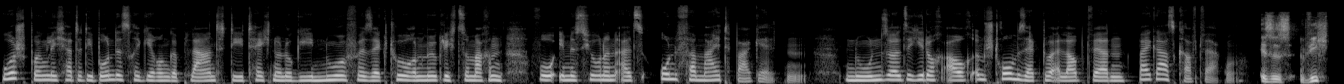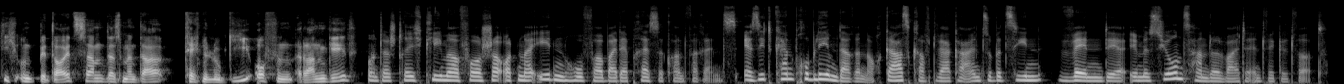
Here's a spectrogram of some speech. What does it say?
Ursprünglich hatte die Bundesregierung geplant, die Technologie nur für Sektoren möglich zu machen, wo Emissionen als unvermeidbar gelten. Nun soll sie jedoch auch im Stromsektor erlaubt werden, bei Gaskraftwerken. Ist es wichtig und bedeutsam, dass man da technologieoffen rangeht? Unterstrich Klimaforscher Ottmar Edenhofer bei der Pressekonferenz. Er sieht kein Problem darin, auch Gaskraftwerke einzubeziehen, wenn der Emissionshandel weiterentwickelt wird.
